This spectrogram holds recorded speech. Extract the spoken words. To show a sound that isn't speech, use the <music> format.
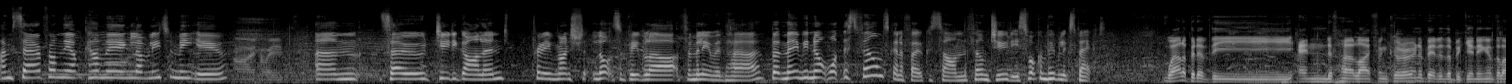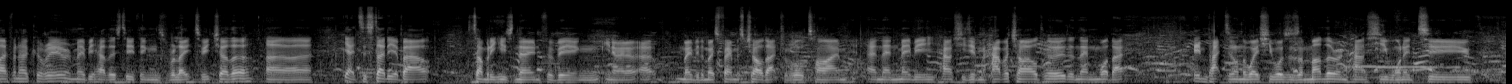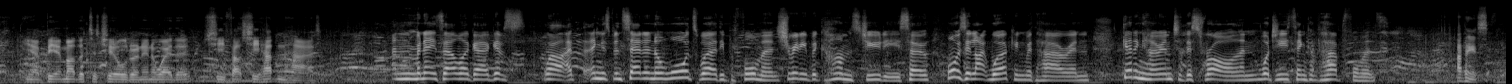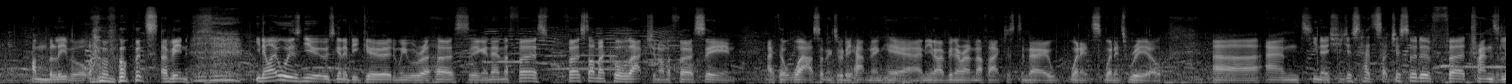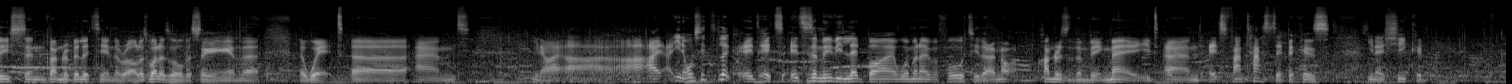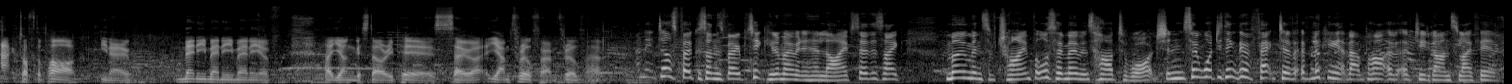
I'm Sarah from the upcoming. Lovely to meet you. Hi, how are you? Um, so, Judy Garland, pretty much lots of people are familiar with her, but maybe not what this film's going to focus on, the film Judy. So, what can people expect? Well, a bit of the end of her life and career, and a bit of the beginning of the life and her career, and maybe how those two things relate to each other. Uh, yeah, it's a study about somebody who's known for being, you know, uh, maybe the most famous child actor of all time, and then maybe how she didn't have a childhood, and then what that impacted on the way she was as a mother, and how she wanted to, you know, be a mother to children in a way that she felt she hadn't had. And Renee Zellweger gives, well, I think it's been said, an awards worthy performance. She really becomes Judy. So, what was it like working with her and getting her into this role? And what do you think of her performance? I think it's unbelievable performance. <laughs> I mean, you know, I always knew it was going to be good, and we were rehearsing. And then the first first time I called action on the first scene, I thought, wow, something's really happening here. And you know, I've been around enough actors to know when it's when it's real. Uh, and you know, she just had such a sort of uh, translucent vulnerability in the role, as well as all the singing and the the wit. Uh, and you know, I, I, I, you know, look, it, it's it's a movie led by a woman over 40. There are not hundreds of them being made, and it's fantastic because, you know, she could act off the park, you know, many, many, many of her younger starry peers. So uh, yeah, I'm thrilled for her. I'm thrilled for her. And it does focus on this very particular moment in her life. So there's like moments of triumph, but also moments hard to watch. And so, what do you think the effect of, of looking at that part of, of Judy Garland's life is?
